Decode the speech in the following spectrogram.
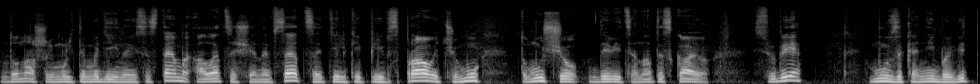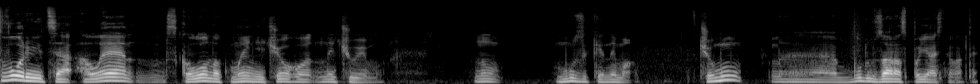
до нашої мультимедійної системи, але це ще не все, це тільки пів справи. Чому? Тому що, дивіться, натискаю сюди, музика ніби відтворюється, але з колонок ми нічого не чуємо. Ну, музики нема. Чому? Е, Буду зараз пояснювати.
